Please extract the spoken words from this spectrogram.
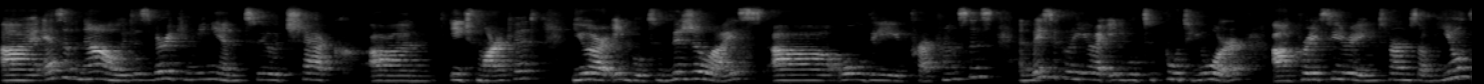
uh, as of now, it is very convenient to check um, each market. You are able to visualize uh, all the preferences, and basically, you are able to put your uh, criteria in terms of yield,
